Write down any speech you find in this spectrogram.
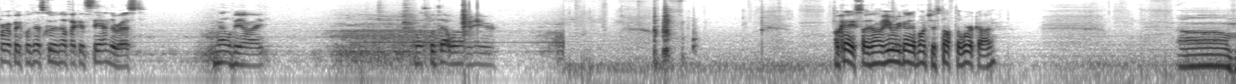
perfect, but that's good enough. I can stand the rest. And that'll be all right. Let's put that one over here. Okay, so now here we got a bunch of stuff to work on. Um,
